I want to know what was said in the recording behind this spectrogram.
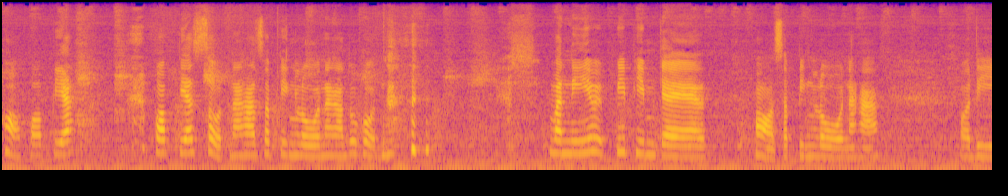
ห่อปอเปี๊ยะปอเปี๊ยะสดนะคะ สปริงโรลนะคะ ทุกคน วันนี้พี่พิมพ์แกห่อสปริงโรลนะคะ พอดี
